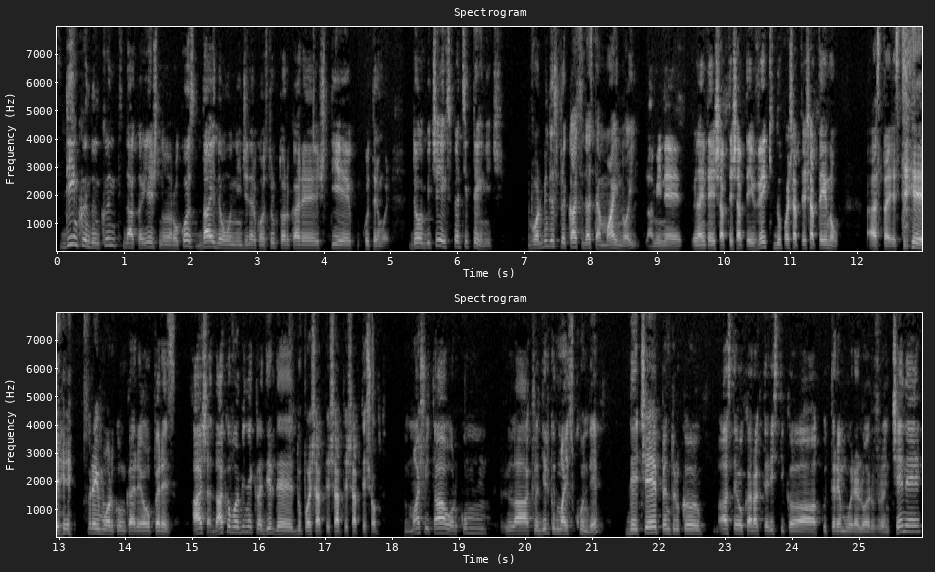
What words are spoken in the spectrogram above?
din când în când, dacă ești norocos, dai de un inginer constructor care știe cu tremuri. De obicei, experții tehnici, Vorbim despre case de astea mai noi, la mine înainte e 77 e vechi, după 77 e nou. Asta este framework-ul în care operez. Așa, dacă vorbim de clădiri de după 77-78, m-aș uita oricum la clădiri cât mai scunde. De ce? Pentru că asta e o caracteristică a cutremurelor vrâncene,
